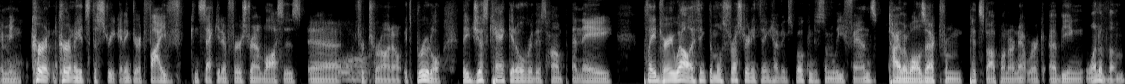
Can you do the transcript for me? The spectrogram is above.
I mean, current currently it's the streak. I think they're at five consecutive first round losses uh, for Toronto. It's brutal. They just can't get over this hump, and they played very well. I think the most frustrating thing, having spoken to some Leaf fans, Tyler Walzak from Pit Stop on our network, uh, being one of them,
